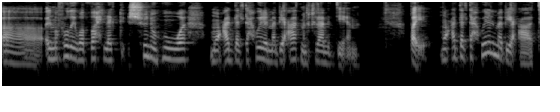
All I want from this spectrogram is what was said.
آه المفروض يوضح لك شنو هو معدل تحويل المبيعات من خلال الدي ام طيب معدل تحويل المبيعات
